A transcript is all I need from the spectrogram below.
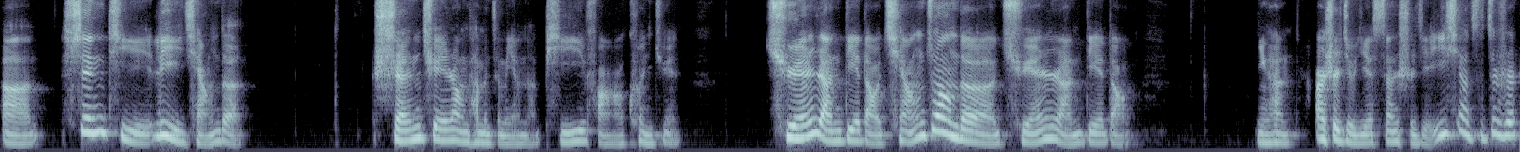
啊身体力强的神，却让他们怎么样呢？疲乏困倦，全然跌倒；强壮的全然跌倒。你看二十九节、三十节，一下子就是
